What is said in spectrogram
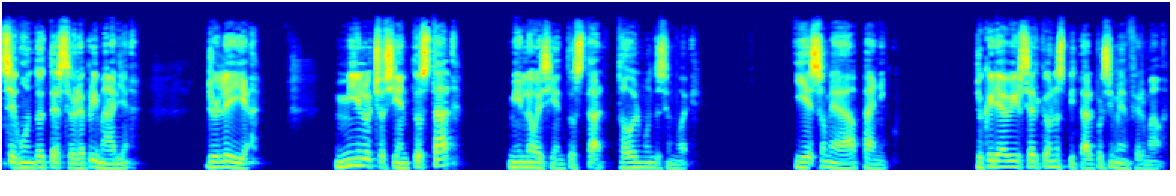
segundo, tercero de primaria, yo leía 1800 tal, 1900 tal, todo el mundo se muere. Y eso me daba pánico. Yo quería vivir cerca de un hospital por si me enfermaba.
